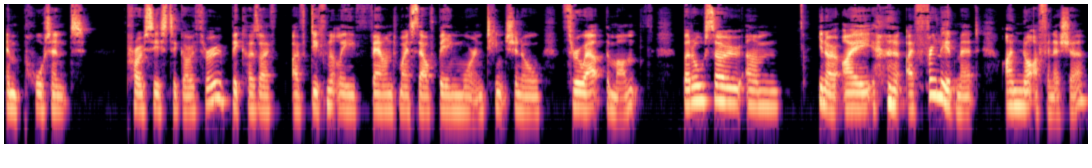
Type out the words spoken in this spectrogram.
important process to go through because I've I've definitely found myself being more intentional throughout the month, but also um, you know, I I freely admit I'm not a finisher.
